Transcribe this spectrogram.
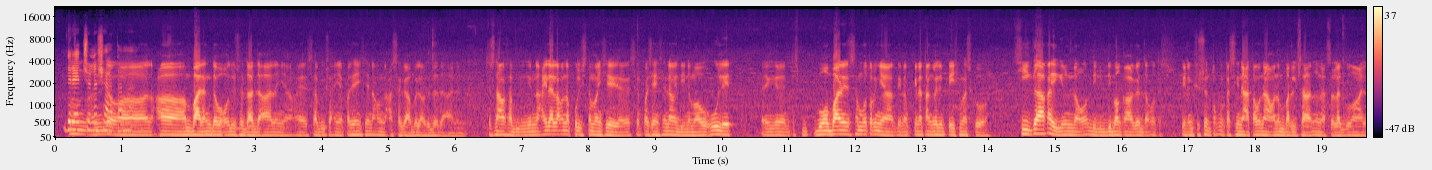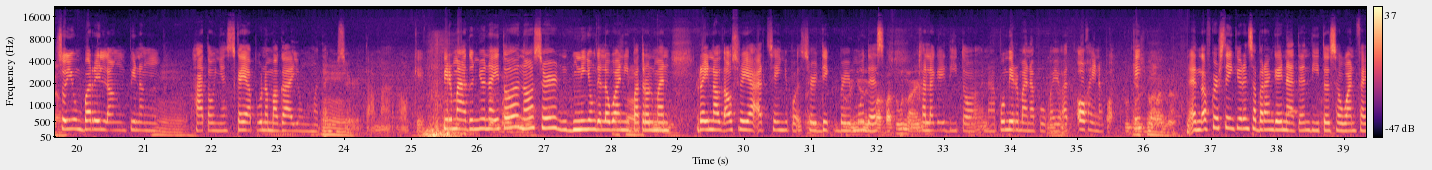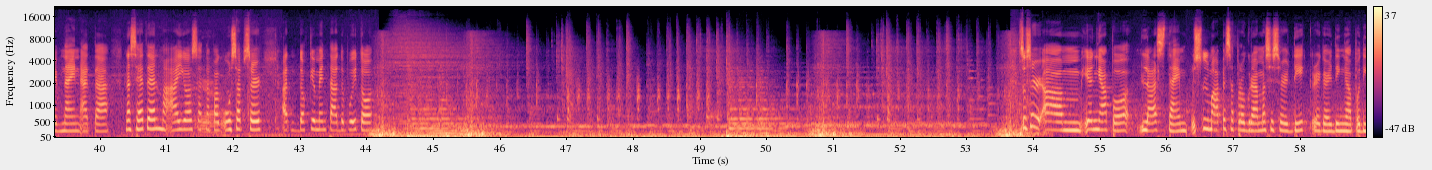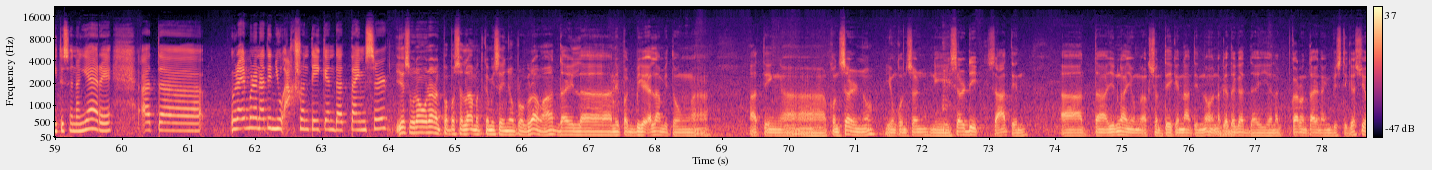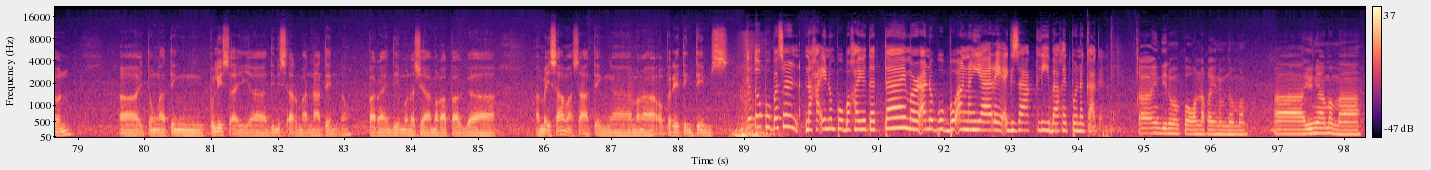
diretso na Ano siya, daw, tama? ah, nakahambalang daw ako doon sa dadaanan niya. Kaya sabi ko sa kanya, pasensya na ako nakasagabal ako sa dadaanan. Tapos na ako sabi ko, nakilala ko na pulis naman siya. eh. Kasi pasensya na hindi na mauulit. Ayun, ganun. Tapos bumaba na siya sa motor niya, pinatanggal yung face mask ko. Siga ka eh, ganun ako, dinibdibang kagad ako. Tapos pinagsusuntok ko, tapos sinataw na ako ng baril sa ano, nasa lago nga lang. So yung baril ang pinanghataw niya, kaya po namaga yung mata niyo, Mm. sir. Tama, okay. Pirmado niyo na ito, no, sir? Ninyong dalawa ni. Patrolman Reynald Austria at sa inyo po, Sir Dick Bermudez. Kalagay dito na pumirma na po kayo at okay na po. Okay? Tutustuhan na. And of course, thank you rin sa barangay natin dito sa 159 at uh, nasettle, maayos at napag-usap, sir. At dokumentado po ito. So sir, um, yun nga po, last time, lumapit sa programa si Sir Dick regarding nga po dito sa nangyari. At uh, unahin muna natin yung action taken that time, sir. Yes, unang-una nagpapasalamat kami sa inyong programa dahil ah, nipagbigay alam itong ah, ating ah, concern, no? yung concern ni Sir Dick sa atin. At ah, yun nga yung action taken natin noon. Agad-agad ay ah, nagkaroon tayo ng investigasyon. Ah, itong ating pulis ay uh, dinisarman natin no? Para hindi mo na siya makapag ah, maisama sa ating ah, mga operating teams. Totoo po ba, sir? Nakainom po ba kayo that time? Or ano po po ang nangyari exactly? Bakit po nagkaganon? Ah, hindi naman po ako nakainom na ma'am. Ah, yun nga ma'am, ah,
